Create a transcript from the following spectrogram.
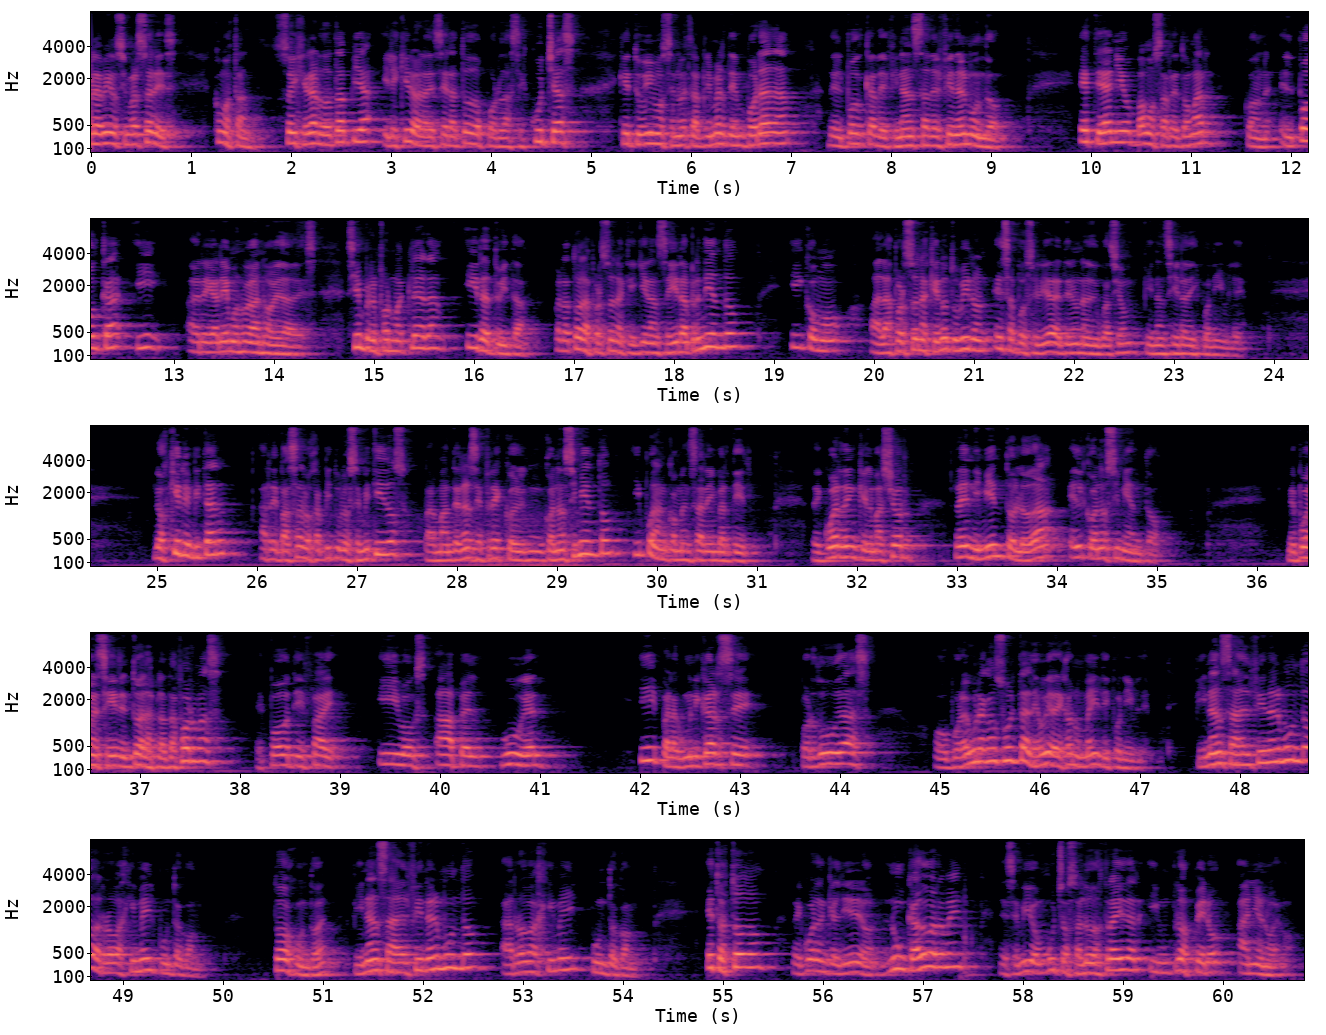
Hola amigos inversores, ¿cómo están? Soy Gerardo Tapia y les quiero agradecer a todos por las escuchas que tuvimos en nuestra primera temporada del podcast de Finanzas del Fin del Mundo. Este año vamos a retomar con el podcast y agregaremos nuevas novedades, siempre en forma clara y gratuita, para todas las personas que quieran seguir aprendiendo y como a las personas que no tuvieron esa posibilidad de tener una educación financiera disponible. Los quiero invitar a repasar los capítulos emitidos para mantenerse fresco el conocimiento y puedan comenzar a invertir. Recuerden que el mayor rendimiento lo da el conocimiento. Me pueden seguir en todas las plataformas, Spotify, Evox, Apple, Google. Y para comunicarse por dudas o por alguna consulta les voy a dejar un mail disponible. finanzasdelfindelmundo.gmail.com Todo junto, ¿eh? Esto es todo. Recuerden que el dinero nunca duerme. Les envío muchos saludos trader y un próspero año nuevo.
